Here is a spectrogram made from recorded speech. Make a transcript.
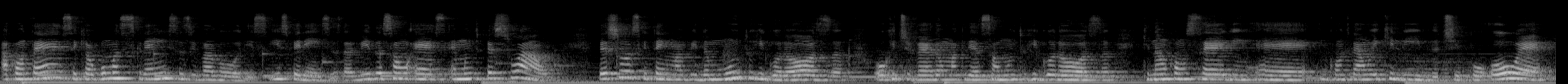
Acontece que algumas crenças e valores e experiências da vida são é, é muito pessoal. Pessoas que têm uma vida muito rigorosa ou que tiveram uma criação muito rigorosa, que não conseguem é, encontrar um equilíbrio, tipo, ou é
